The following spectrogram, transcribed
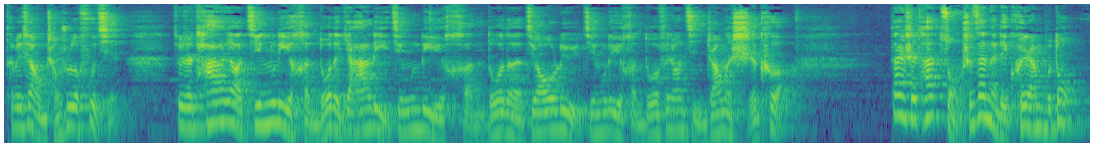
特别像我们成熟的父亲。就是他要经历很多的压力，经历很多的焦虑，经历很多非常紧张的时刻，但是他总是在那里岿然不动。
